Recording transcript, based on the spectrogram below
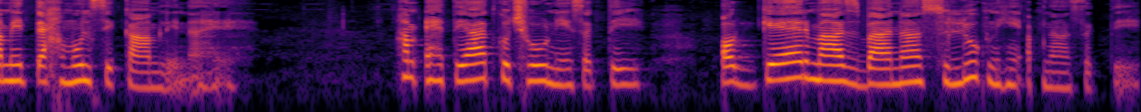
ہمیں تحمل سے کام لینا ہے۔ ہم احتیاط کو چھوڑ نہیں سکتے اور غیر معذبانہ سلوک نہیں اپنا سکتے۔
